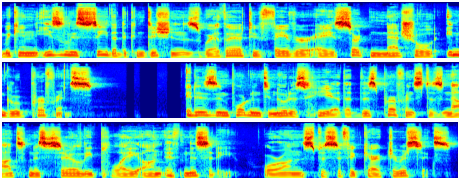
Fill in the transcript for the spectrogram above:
we can easily see that the conditions were there to favor a certain natural in group preference. It is important to notice here that this preference does not necessarily play on ethnicity or on specific characteristics.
